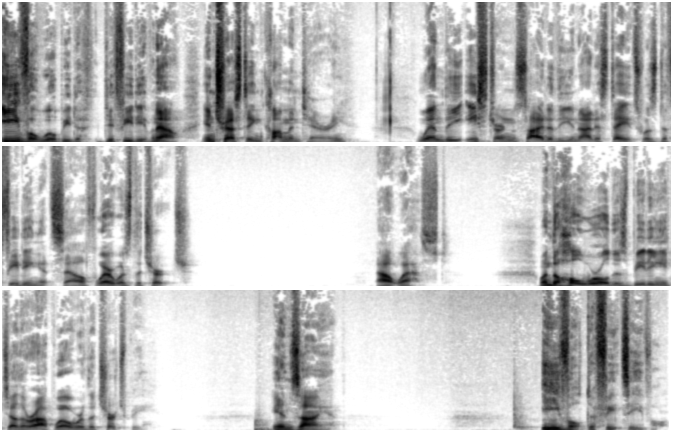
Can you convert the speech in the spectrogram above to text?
Evil will be de- defeat evil. Now, interesting commentary. When the eastern side of the United States was defeating itself, where was the church? Out west. When the whole world is beating each other up, where will the church be? In Zion. Evil defeats evil.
